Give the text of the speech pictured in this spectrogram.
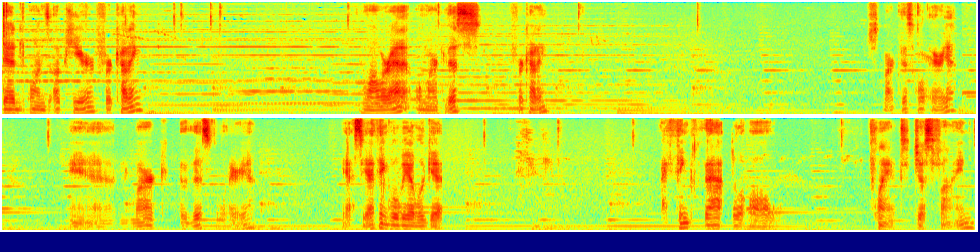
dead ones up here for cutting. And while we're at it, we'll mark this for cutting. Just mark this whole area. And mark this whole area. Yeah, see, I think we'll be able to get I think that will all plant just fine.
